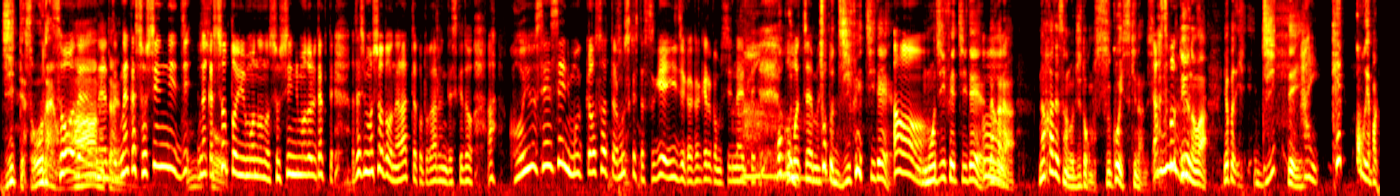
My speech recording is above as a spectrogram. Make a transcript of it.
字ってそうだよなそうだよね。な。なんか初心にじ、なんか書というものの初心に戻りたくて、私も書道を習ったことがあるんですけど、あ、こういう先生にもう一回教わったらもしかしたらすげえいい字が書けるかもしれないって僕思っちゃいました。ちょっと字フェチで、文字フェチで、だから、中瀬さんの字とかもすごい好きなんですよ。っていうのは、やっぱり字って、はい結構やっぱ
